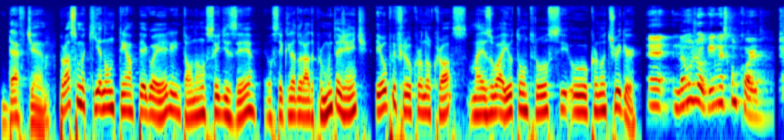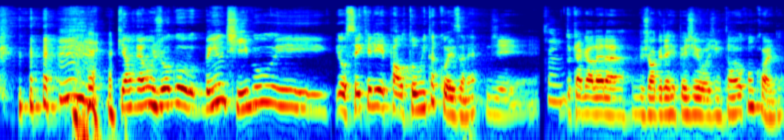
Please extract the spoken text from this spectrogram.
Def Jam. Próximo aqui eu não tenho apego a ele, então não sei dizer. Eu sei que ele é adorado por muita gente. Eu prefiro o Chrono Cross, mas o Ailton trouxe o Chrono Trigger. É, não joguei, mas concordo. que é um, é um jogo bem antigo e eu sei que ele pautou muita coisa, né? De, Sim. do que a galera joga de RPG hoje, então eu concordo.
